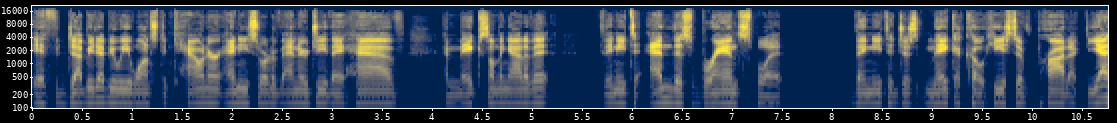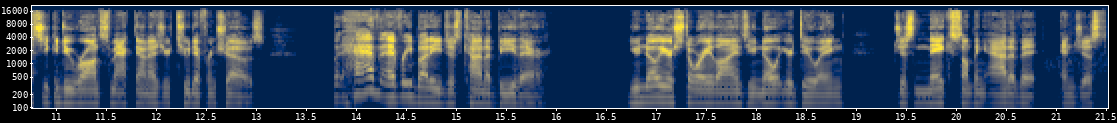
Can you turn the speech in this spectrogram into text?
if WWE wants to counter any sort of energy they have and make something out of it, they need to end this brand split they need to just make a cohesive product. Yes, you can do Raw and SmackDown as your two different shows, but have everybody just kind of be there. You know your storylines, you know what you're doing. Just make something out of it and just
